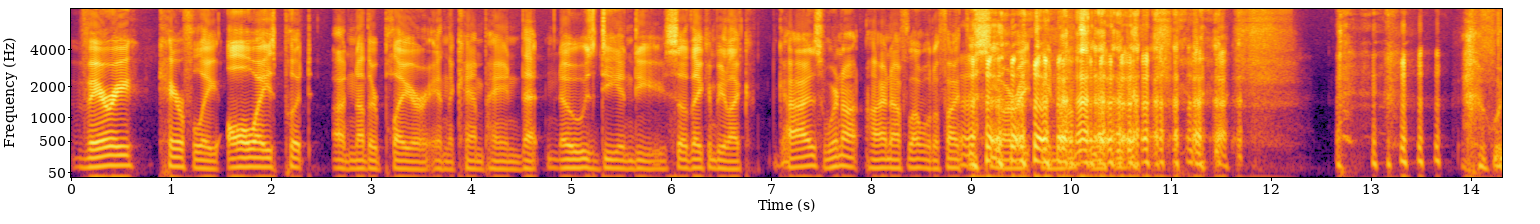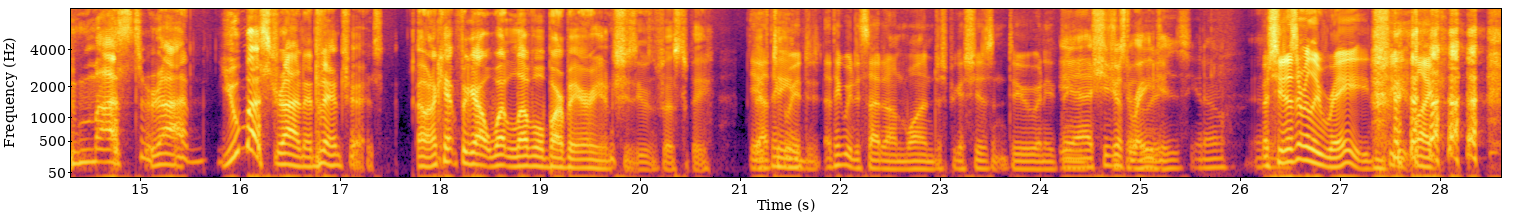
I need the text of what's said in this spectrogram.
very carefully always put another player in the campaign that knows D and D, so they can be like. Guys, we're not high enough level to fight this CR eighteen monster. We must run. You must run, adventurers. Oh, and I can't figure out what level barbarian she's even supposed to be. Yeah, I think we 15. d- I think we decided on one just because she doesn't do anything. yeah, she just rages, you know. But she doesn't really rage. She like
